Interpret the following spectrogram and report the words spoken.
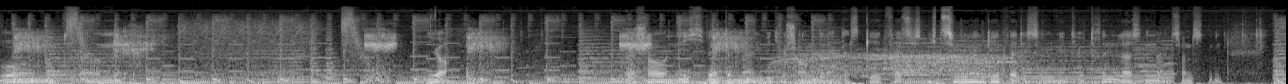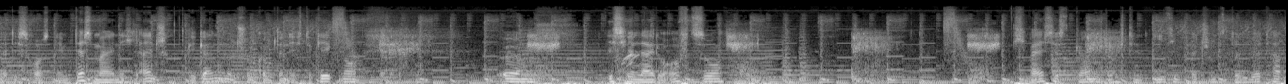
Und, ähm... Ja. Mal schauen, ich werde in meinem Video schauen, wie lange das geht. Falls es nicht zu lang geht, werde ich es im Video drin lassen. Ansonsten werde ich es rausnehmen. Das meine ich. Ein Schritt gegangen und schon kommt der nächste Gegner. Ähm, ist hier leider oft so. Ich weiß jetzt gar nicht, ob ich den Easy Patch installiert habe,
